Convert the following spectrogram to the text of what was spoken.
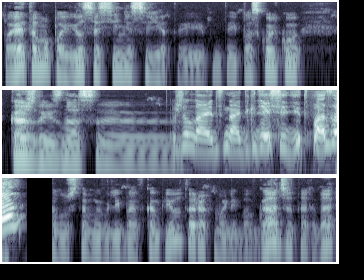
Поэтому появился синий свет. И, и поскольку каждый из нас... Э... Желает знать, где сидит фазан. Потому что мы либо в компьютерах, мы либо в гаджетах, да,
